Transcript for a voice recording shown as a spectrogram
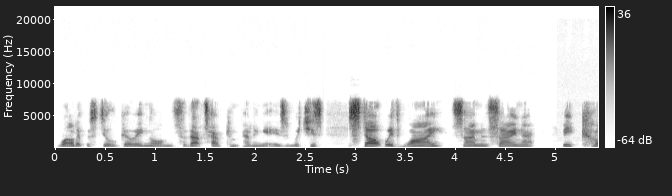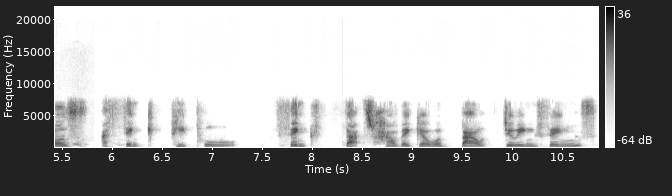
while it was still going on. So that's how compelling it is. Which is start with why Simon Sinek because I think people think that's how they go about doing things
